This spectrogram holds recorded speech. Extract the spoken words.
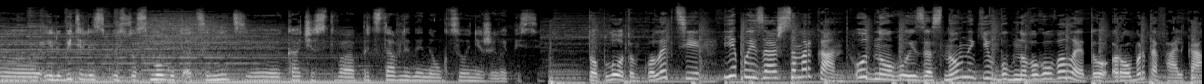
э, и любители искусства смогут оценить э, качество представленной на аукционе живописи. Топ-лотом колекції є пейзаж Самарканд одного із засновників бубнового валету Роберта Фалька.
